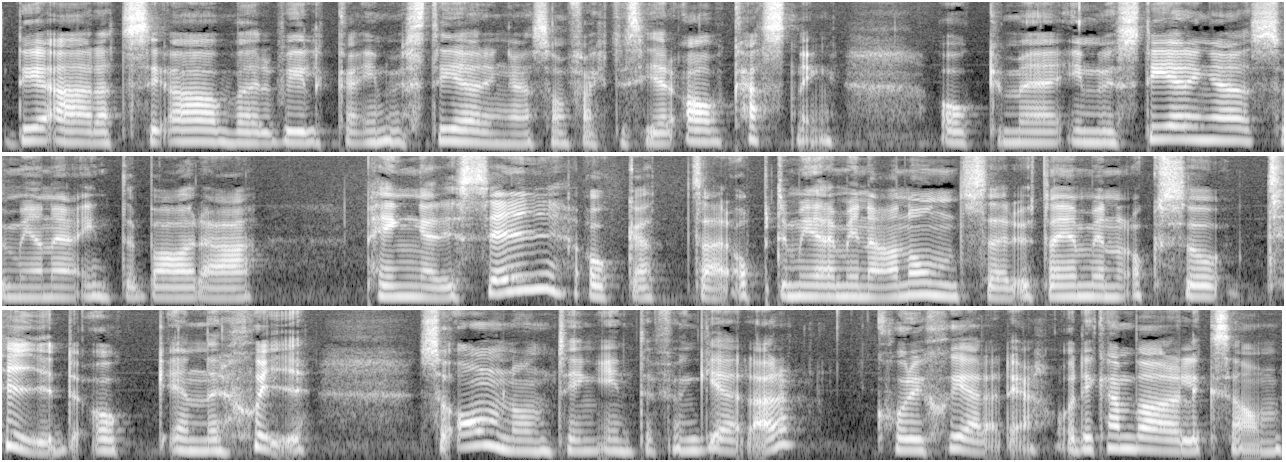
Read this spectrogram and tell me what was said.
Det är att se över vilka investeringar som faktiskt ger avkastning. Och med investeringar så menar jag inte bara pengar i sig och att här, optimera mina annonser utan jag menar också tid och energi. Så om någonting inte fungerar korrigera det. Och det kan vara liksom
